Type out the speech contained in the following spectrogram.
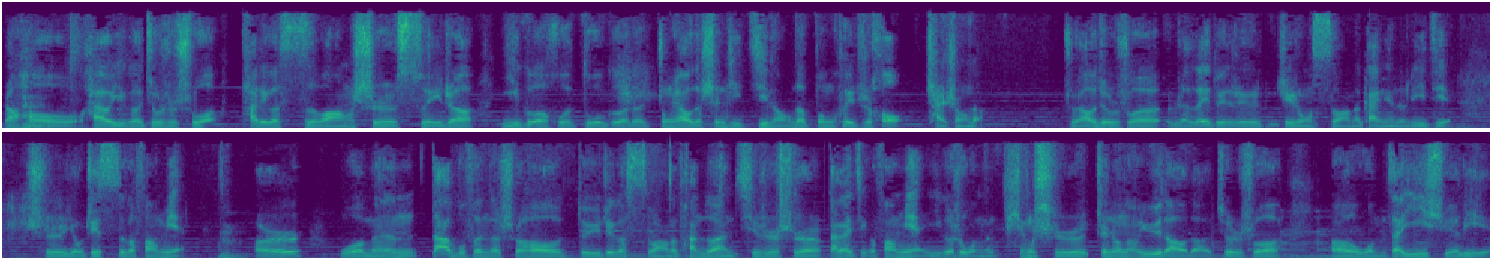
然后还有一个就是说它这个死亡是随着一个或多个的重要的身体机能的崩溃之后产生的。主要就是说，人类对的这个这种死亡的概念的理解，是有这四个方面。嗯，而我们大部分的时候对于这个死亡的判断，其实是大概几个方面，一个是我们平时真正能遇到的，就是说，呃，我们在医学里，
